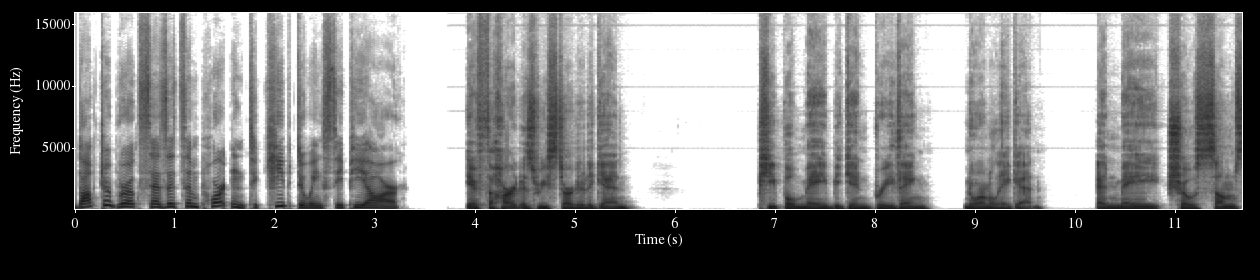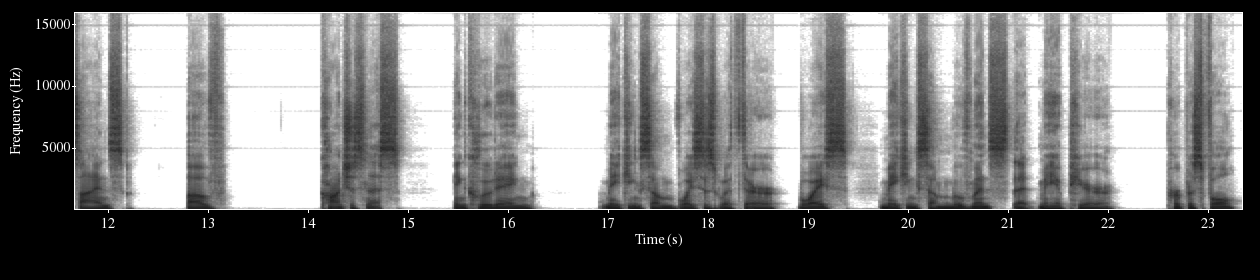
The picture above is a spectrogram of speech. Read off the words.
Dr. Brooks says it's important to keep doing CPR. If the heart is restarted again, people may begin breathing normally again and may show some signs of consciousness, including making some voices with their voice, making some movements that may appear purposeful.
